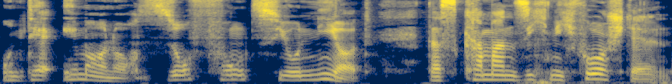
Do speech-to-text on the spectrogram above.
und der immer noch so funktioniert. Das kann man sich nicht vorstellen.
